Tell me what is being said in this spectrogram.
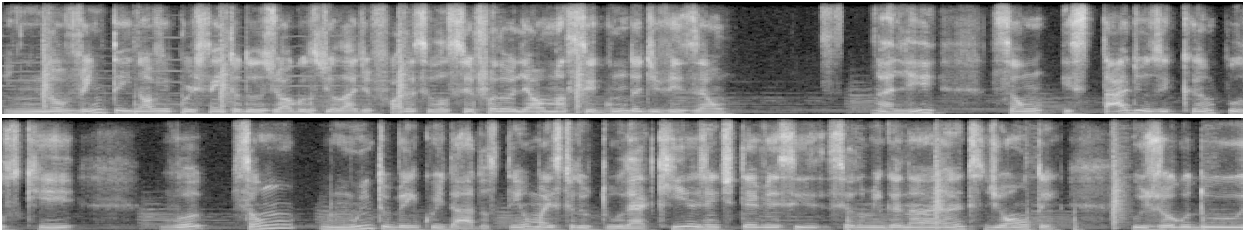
em 99% dos jogos de lá de fora, se você for olhar uma segunda divisão ali, são estádios e campos que são muito bem cuidados, tem uma estrutura. Aqui a gente teve esse, se eu não me engano, antes de ontem, o jogo do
